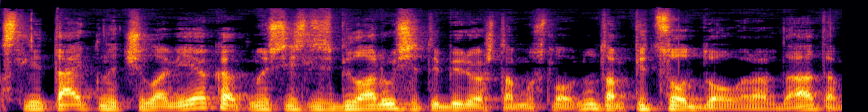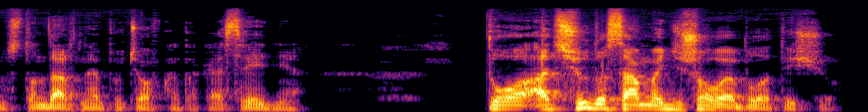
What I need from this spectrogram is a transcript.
слетать на человека, ну, если из Беларуси ты берешь там условно, ну, там 500 долларов, да, там стандартная путевка такая средняя, то отсюда самая дешевая была тысячу.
